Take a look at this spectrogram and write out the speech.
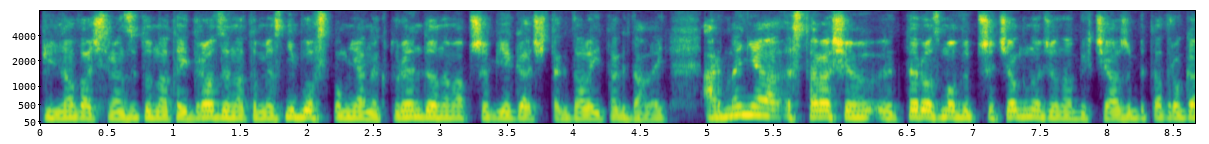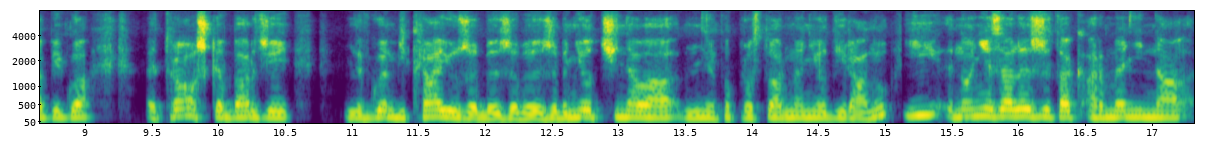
pilnować tranzytu na tej drodze, natomiast nie było wspomniane, którędy ona ma przebiegać itd., tak itd. Armenia stara się te rozmowy przeciągnąć, ona by chciała chciała, żeby ta droga biegła e, troszkę bardziej w głębi kraju, żeby, żeby, żeby nie odcinała mm, po prostu Armenii od Iranu i no nie zależy tak Armenii na,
